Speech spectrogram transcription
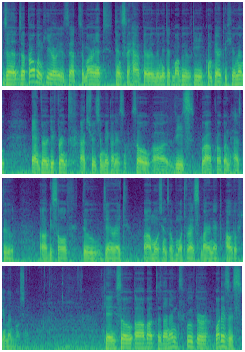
the, the problem here is that the marionette tends to have very limited mobility compared to human and very different actuation mechanism. So uh, this uh, problem has to be solved to generate motions of motorized marionette out of human motion. Okay, so uh, about the dynamics filter, what is this?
